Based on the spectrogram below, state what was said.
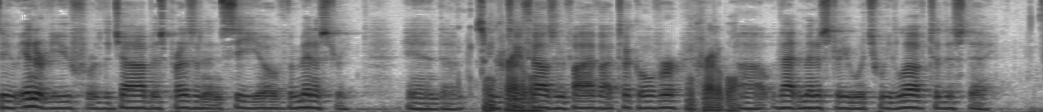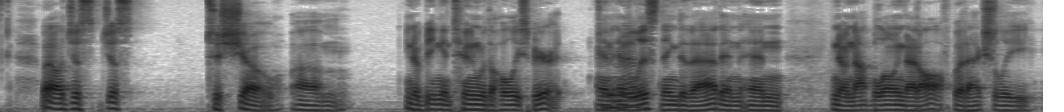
to interview for the job as president and CEO of the ministry. And uh, in 2005, I took over Incredible. uh, that ministry, which we love to this day. Well, just just to show, um, you know, being in tune with the Holy Spirit and, and listening to that, and and you know, not blowing that off, but actually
